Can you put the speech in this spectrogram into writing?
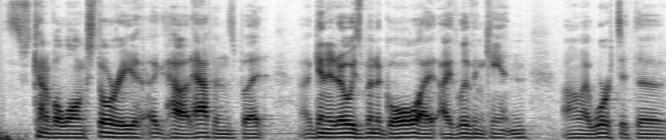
It's kind of a long story uh, how it happens, but again, it had always been a goal. I, I live in Canton. Um, I worked at the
